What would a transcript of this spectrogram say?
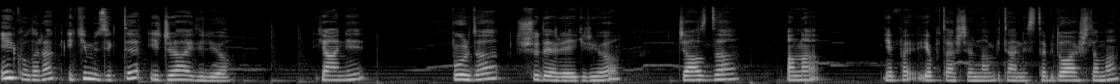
İlk olarak iki müzikte icra ediliyor. Yani burada şu devreye giriyor. Cazda ana yapı, taşlarından bir tanesi tabii doğaçlama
